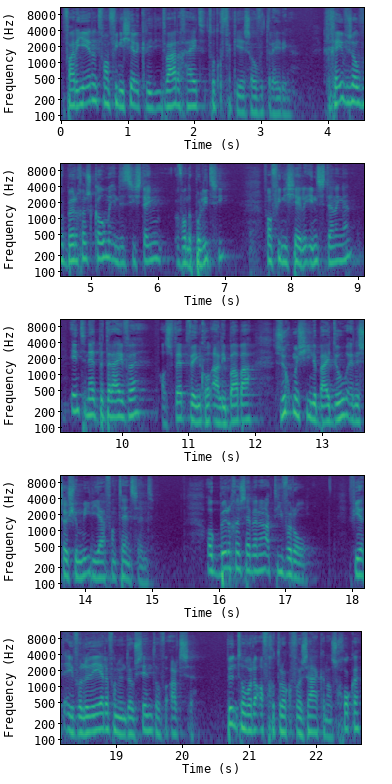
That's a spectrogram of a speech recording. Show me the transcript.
Variërend van financiële kredietwaardigheid tot verkeersovertredingen. Gegevens over burgers komen in het systeem van de politie, van financiële instellingen, internetbedrijven als webwinkel Alibaba, zoekmachine Baidu en de social media van Tencent. Ook burgers hebben een actieve rol via het evalueren van hun docenten of artsen. Punten worden afgetrokken voor zaken als gokken.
